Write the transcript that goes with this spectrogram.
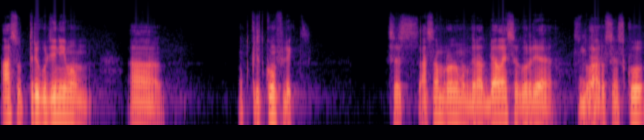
Аз от 3 години имам а, открит конфликт. С... Аз съм родом от град Бяла и се гордя с това да. русинско.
